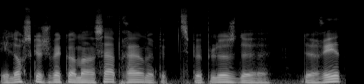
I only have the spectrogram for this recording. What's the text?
Et lorsque je vais commencer à prendre un petit peu plus de rythme,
